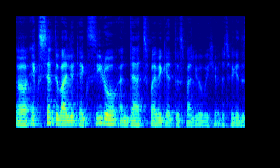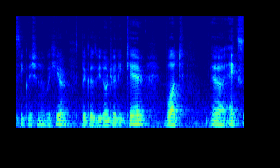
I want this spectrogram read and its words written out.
uh, except the value at x0 and that's why we get this value over here. That's why we get this equation over here because we don't really care what uh, x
